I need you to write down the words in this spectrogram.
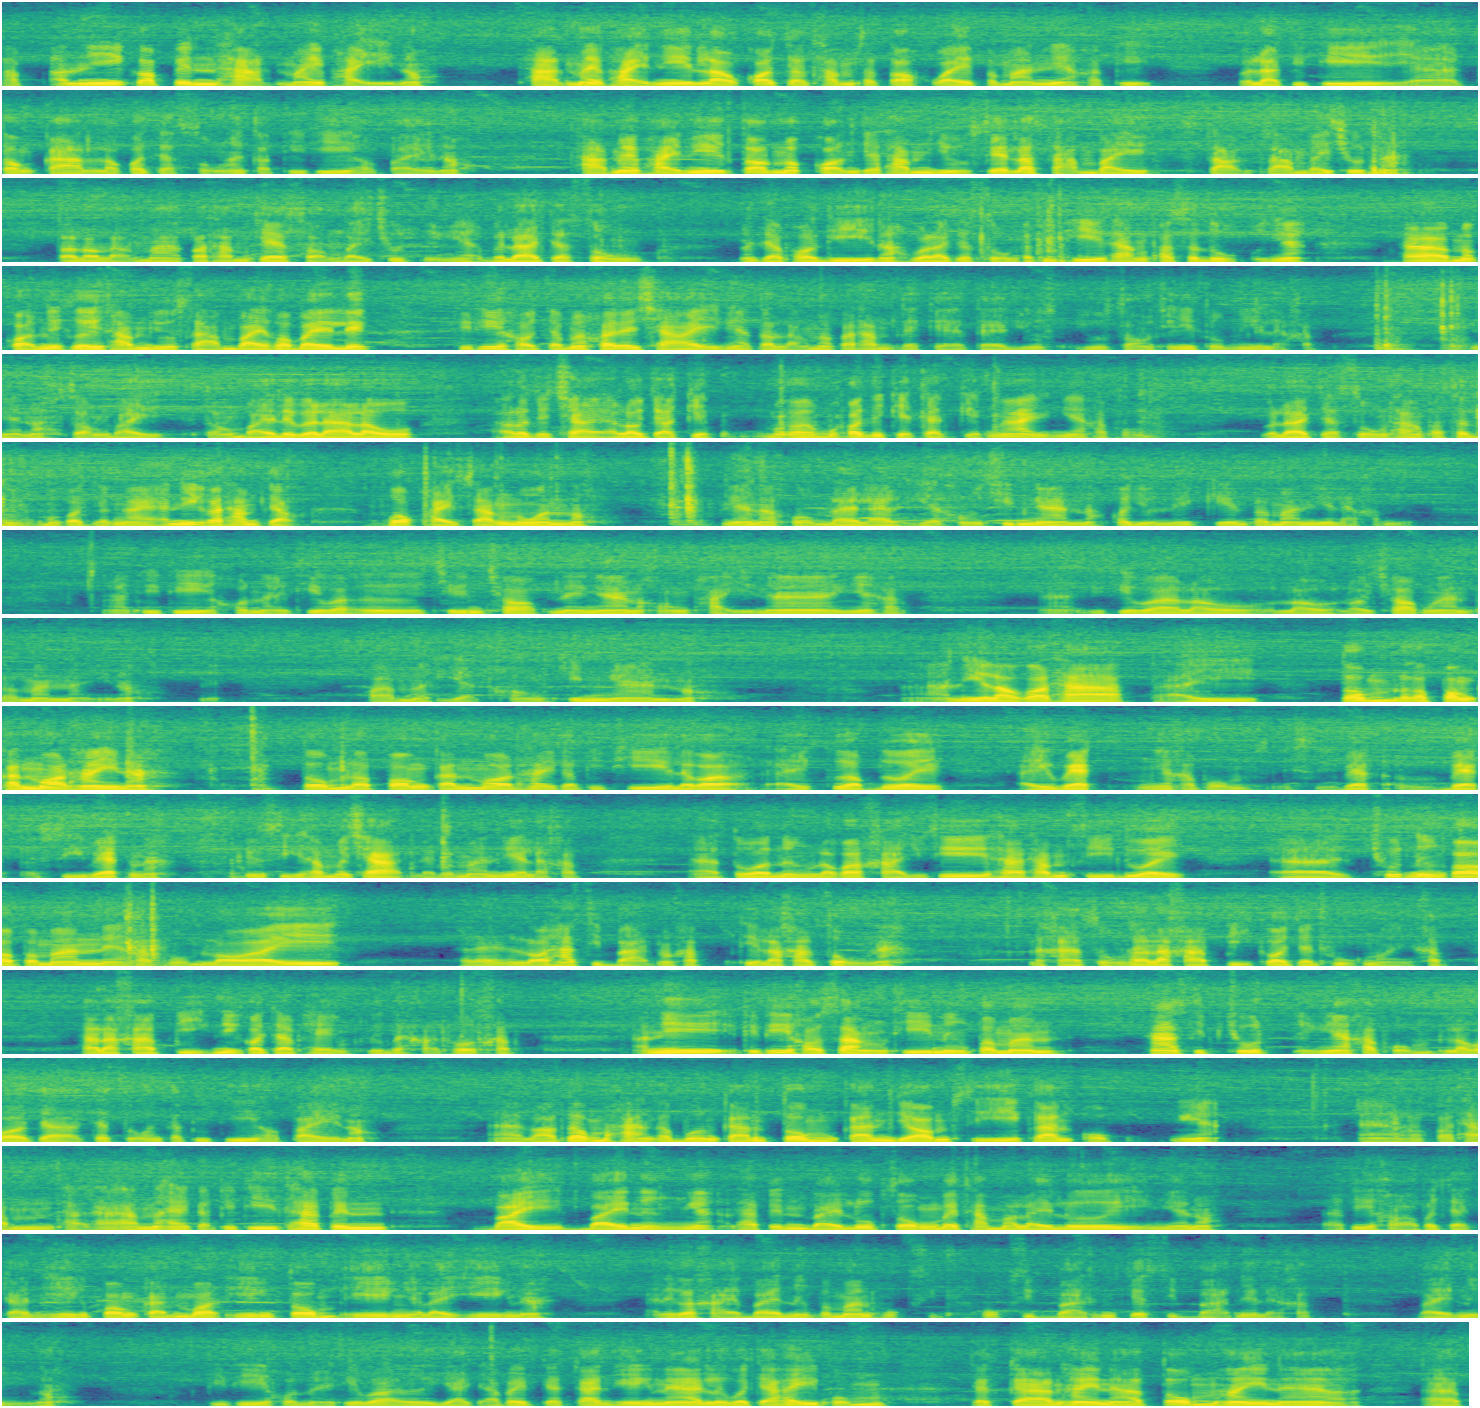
ครับ อันนี้ก็เป็นถาดไม้ไผ่เนาะถาดไม้ไผ่นี้เราก็จะทำสต็อกไว้ประมาณเนี้ยครับพี่เวลาพี่ๆต้องการเราก็จะส่งให้กับพี่ๆเขาไปเนาะถาดไม้ไผ่นี้ตอนเมื่อก่อนจะทำอยู่เซตละสามใบสามสามใบชุดนะตอนหลังๆมาก็ทำแค่สองใบชุดอย่างเงี้ย เวลาจะส่งมันจะพอดีนะเวลาจะส่งกับพี่ๆทางพัสดุอย่างเงี้ย ถ้าเมื่อก่อนนี่เคยทำอยู่สามใบเพราะใบเล็กพี่ๆเขาจะไม่ค่อยได้ใช้อย่างเงี้ยตอนหลังมาก็ทำแต่แก่แต่อยู่อยู่สองชนิดตรงนี้แหละครับ เนี่ยเนาะสองใบสองใบแล้วเวลาเราเราจะใช้เราจะเก็บมันก็มันก็จะเก็บจัดเก็บง่ายอย่างเงี้ยครับผมเวลาจะส่งทางพัสดุมันก็จะง่าย อันนี้ก็ทำจากพวกไผ่ซางนวลเนาะเนี่ยนะผมรายรายละเอียดของชิ้นงานเนาะก็อยู่ในเกณฑ์ประมาณนี้แหละครับเนี่ที่คนไหนที่ว่าเออชื่นชอบในงานของไผ่หน้าอย่างเงี้ยครับอยู่ที่ว่าเราเราเราชอบงานประมาณไหนเนาะความละเอียดของชิ้นงานเนาะอันนี้เราก็ทาไอ ต้มแล้วก็ป้องกันมอดให้นะ ต้มแล้วป้องกันมอดให้กับพี่ๆแล้วก็ไอ้เคลือบด้วยไอ้แว็กอย่างเงี้ยครับผมสีแว็กแว็กสีแว็กนะเป็นสีธรรมชาติอะไรประมาณนี้แหละครับตัวหนึ่งเราก็ขายอยู่ที่ถ้าทำสีด้วยชุดหนึ่งก็ประมาณนี้ครับผมร้อยเท่าไหร่ร้อยห้าสิบาทนะครับ ที่ราคาส่งนะ ราคาส่งถ้าราคาปีกก็จะถูกหน่อยครับ ถ้าราคาปีกนี่ก็จะแพงลืมไปขอโทษครับ อันนี้พี่ๆเขาสั่งทีหนึ่งประมาณ ห้าสิบชุดอย่างเงี้ยครับผมเราก็จะจะส่งให้กับพี่ๆเขาไปเนาะอ่าเราต้องผ่านกระบวนการต้มการย้อมสีการอบอย่างเงี้ยอ่าเราก็ทำทำทำให้กับพี่ๆถ้าเป็นใบใบหนึ่งเนี้ยถ้าเป็นใบรูปทรงไม่ทำอะไรเลยอย่างเงี้ยเนาะแต่พี่เขาเอไปจัดการเองป้องกันมอดเองต้มเองอะไรเองนะอันนี้ก็ขายใบหนึ่งประมาณหกสิบหกสิบาทถึงเจ็ดสิบาทนี่แหละครับ ใบหนึ่งเนาะพี่พี่ๆคนไหนที่ว่าเอออยากจะเอาไปจัดการเองนะ หรือว่าจะให้ผม จัดการให้นะต้มให้นะ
